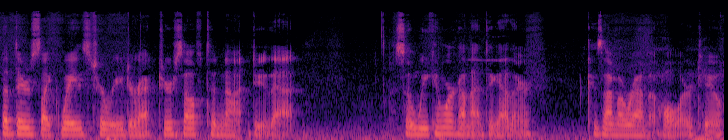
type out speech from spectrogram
But there's like ways to redirect yourself to not do that. So we can work on that together, because I'm a rabbit holer too.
